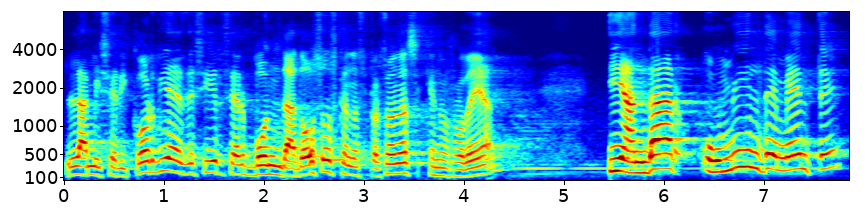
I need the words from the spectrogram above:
la misericordia, es decir, ser bondadosos con las personas que nos rodean, y andar humildemente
